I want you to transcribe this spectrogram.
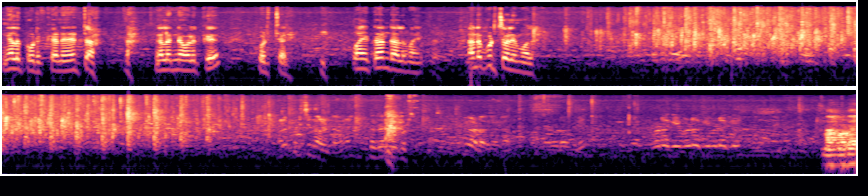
നിങ്ങൾ കൊടുക്കണേ. കേട്ടോ? നിങ്ങൾ എന്നെ ഓൾക്ക് കുടിച്ചോളി വായിക്കാണ്ടാലും വായിക്കാം കണ്ട് കുടിച്ചോളി മോളെ. നമ്മുടെ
